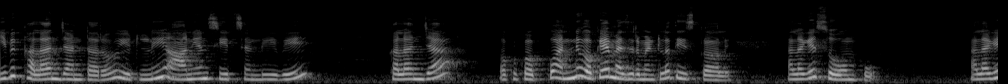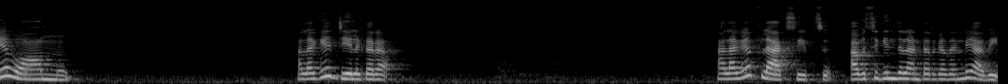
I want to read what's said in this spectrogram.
ఇవి కలాంజ అంటారు. వీటిని ఆనియన్ సీడ్స్ అండి ఇవి. కలంజ ఒక కప్పు. అన్నీ ఒకే మెజర్మెంట్లో తీసుకోవాలి. అలాగే సోంపు. అలాగే వాము. అలాగే జీలకర్ర. అలాగే ఫ్లాక్ సీడ్స్ అవిసి గింజలు అంటారు కదండి అవి.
